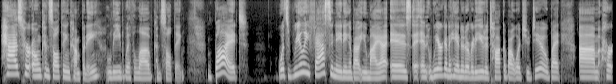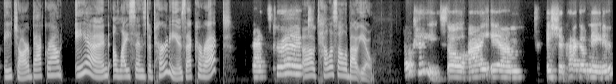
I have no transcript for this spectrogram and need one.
has her own consulting company, Lead with Love Consulting. But what's really fascinating about you, Maya, is, and we're going to hand it over to you to talk about what you do, but um, her HR background and a licensed attorney. Is that correct? That's correct. Oh, tell us all about you. Okay, so I am a Chicago native,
